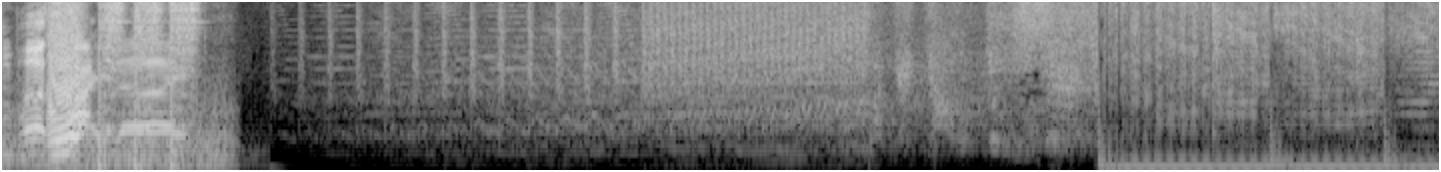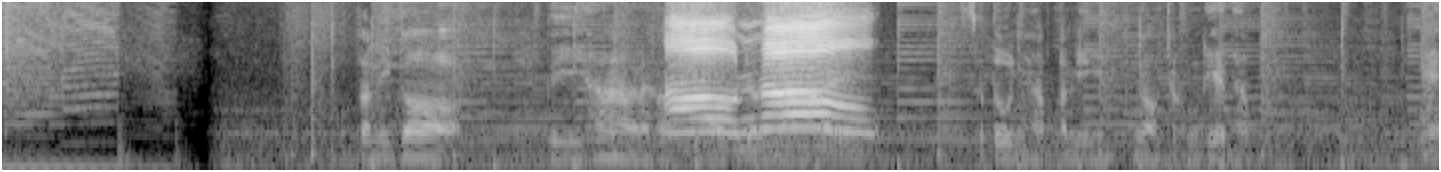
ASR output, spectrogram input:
มเพิร์สใส่เลยตอนนี้ก็ตีห้าแล้วนะครับเดี๋ ยวเราจะเดินทางไปสตูลครับ ตอนนี้เพิ่งออกจากกรุงเทพนะครับเงี้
